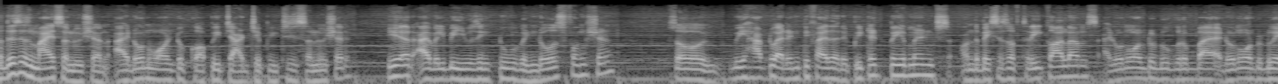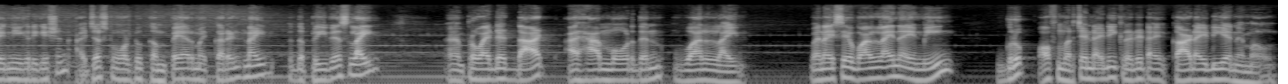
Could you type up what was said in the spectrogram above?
So this is my solution. I don't want to copy ChatGPT's solution. Here I will be using two windows function. So we have to identify the repeated payments on the basis of three columns. I don't want to do group by, I don't want to do any aggregation. I just want to compare my current line with the previous line and provided that I have more than one line. When I say one line, I mean group of merchant ID, credit card ID and amount.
